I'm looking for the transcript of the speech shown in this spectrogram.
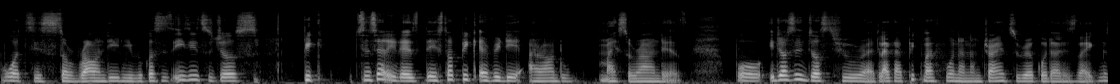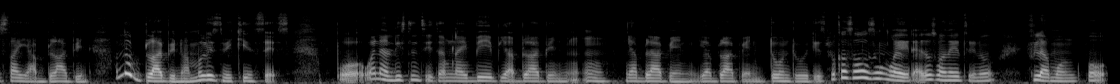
what is surrounding you because it's easy to just pick sincerely there's there's topic every day around my surroundings. But it doesn't just feel right. Like I pick my phone and I'm trying to record and it's like, Mr. You're blabbing. I'm not blabbing, I'm always making sense. But when I listen to it, I'm like, babe, you're blabbing. Mm-mm, you're blabbing. You're blabbing. Don't do this. Because I wasn't like, I just wanted to, you know, feel among. But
